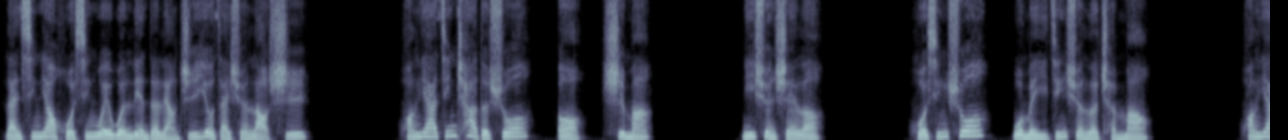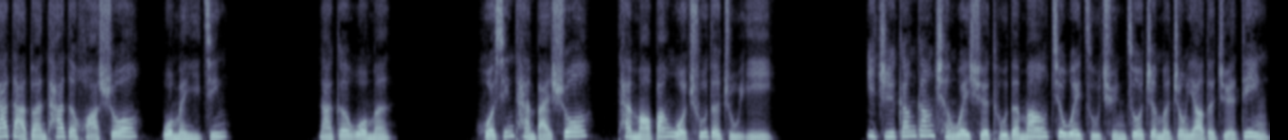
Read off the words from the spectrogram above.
蓝星要火星为纹脸的两只幼崽选老师。”黄牙惊诧地说：“哦，是吗？你选谁了？”火星说：“我们已经选了橙毛。”黄牙打断他的话说：“我们已经……哪个我们？”火星坦白说：“炭毛帮我出的主意。一只刚刚成为学徒的猫就为族群做这么重要的决定，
